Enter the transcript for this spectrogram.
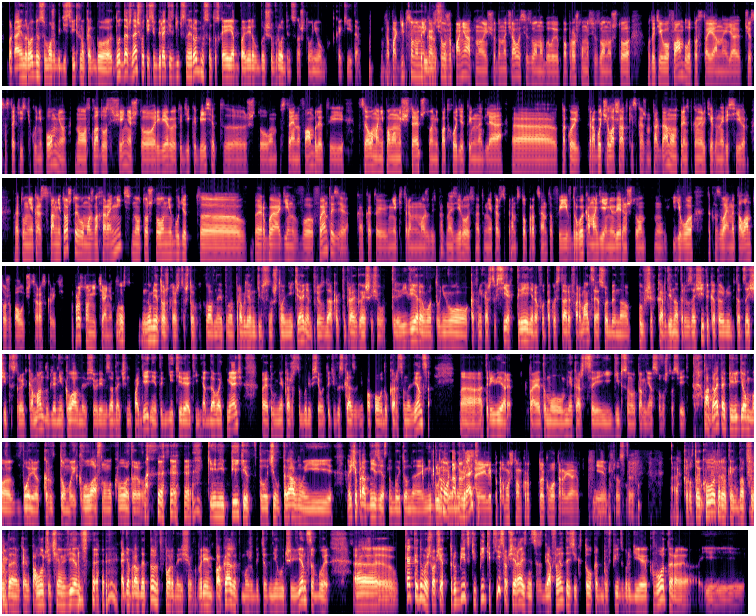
Брайан Робинсон, может быть, действительно как бы... Ну, даже, знаешь, вот если убирать из Гибсона и Робинсона, то скорее я бы поверил больше в Робинсона, что у него будут какие-то да, по Гибсону, мне кажется, уже понятно, еще до начала сезона было и по прошлому сезону, что вот эти его фамблы постоянные, я, честно, статистику не помню, но складывалось ощущение, что Риверу это дико бесит, э, что он постоянно фамблит, и в целом они, по-моему, считают, что он не подходит именно для э, такой рабочей лошадки, скажем так, да, но он, в принципе, конвертированный ресивер. Поэтому, мне кажется, там не то, что его можно хоронить, но то, что он не будет э, РБ-1 в фэнтези, как это некоторым, может быть, прогнозировалось, но это, мне кажется, прям 100%. И в другой команде я не уверен, что он, ну, его так называемый талант тоже получится раскрыть. Ну, просто он не тянет. Ну, ну, мне тоже кажется, что главная проблема Гибсона, что он не тянет. Плюс, да, как ты правильно говоришь, еще вот Ривера, вот у него, как мне кажется, всех тренеров вот такой старой формации, особенно бывших координаторов защиты, которые любят от защиты строить команду, для них главная все время задача нападения – это не терять и не отдавать мяч. Поэтому, мне кажется, были все вот эти высказывания по поводу Карсона Венца э, от Риверы. Поэтому, мне кажется, и Гибсону там не особо что светит. Ладно, давай-то перейдем э, к более крутому и классному квотеру. Кенни Пикет получил травму, и... Но еще, правда, неизвестно, будет он, э, не будет ли он играть. Или потому что он крутой квотер, я... Не, просто крутой квотер, как бы обсуждаем, как получше, чем Венс. Хотя, правда, это тоже спорно еще. Время покажет, может быть, он не лучший Венса будет. Э, как ты думаешь, вообще, Трубицкий, Пикет, есть вообще разница для фэнтези, кто как бы в Питтсбурге квотер и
